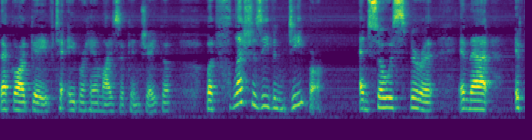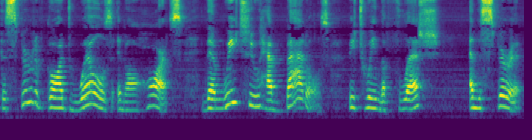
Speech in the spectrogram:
that God gave to Abraham, Isaac, and Jacob. But flesh is even deeper, and so is spirit, in that if the Spirit of God dwells in our hearts, then we too have battles between the flesh and the spirit.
